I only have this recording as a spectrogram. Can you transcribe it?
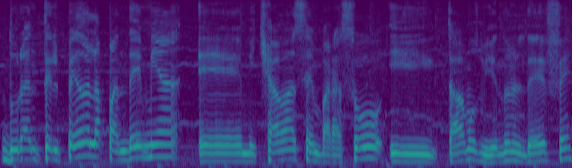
durante el pedo de la pandemia, eh, mi chava se embarazó y estábamos viviendo en el DF.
